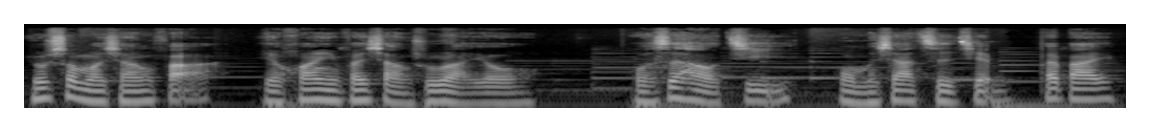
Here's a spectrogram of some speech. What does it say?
有什么想法也欢迎分享出来哟。我是好记，我们下次见，拜拜。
